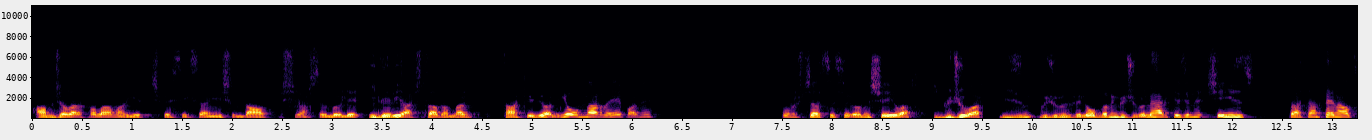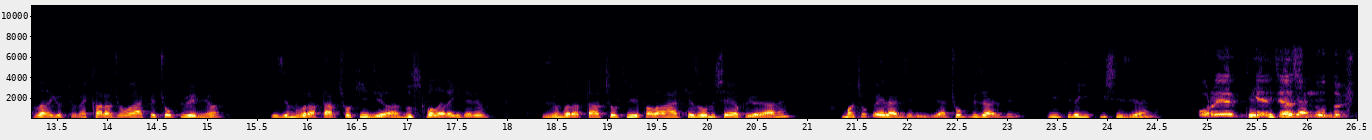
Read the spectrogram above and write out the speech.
amcalar falan var 75-80 yaşında 60 yaşlarında böyle ileri yaşlı adamlar takip ediyorlar. Ya onlar da hep hani sonuçta SSK'nın şeyi var. Bir gücü var. Bizim gücümüz böyle. Onların gücü böyle. Herkesin şeyi zaten penaltılara götürmek. Karacova herkes çok güveniyor. Bizim Muratlar çok iyi diyor. Duspalara gidelim. Bizim Muratlar çok iyi falan. Herkes onu şey yapıyor yani. Ama çok eğlenceliydi. Yani çok güzeldi. İyi ki de gitmişiz yani. Oraya Keşke geleceğiz şimdi gelseydim. otobüs.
